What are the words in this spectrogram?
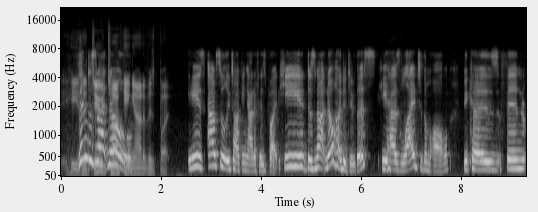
He's Finn a does not know. talking out of his butt. He is absolutely talking out of his butt. He does not know how to do this. He has lied to them all because Finn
